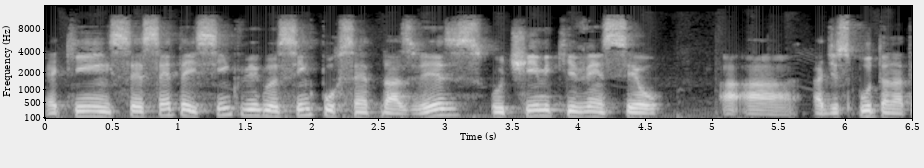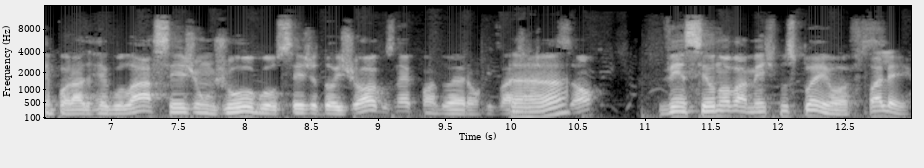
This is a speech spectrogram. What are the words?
é que em 65,5% das vezes o time que venceu a, a, a, disputa na temporada regular, seja um jogo ou seja dois jogos, né, quando eram rivais uhum. de divisão, venceu novamente nos playoffs. Olha aí.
